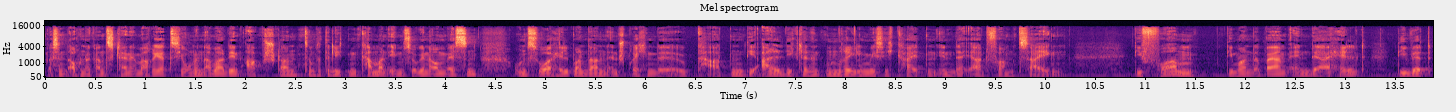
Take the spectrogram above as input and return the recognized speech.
Das sind auch nur ganz kleine Variationen, aber den Abstand zum Satelliten kann man ebenso genau messen und so erhält man dann entsprechende Karten, die all die kleinen Unregelmäßigkeiten in der Erdform zeigen. Die Form, die man dabei am Ende erhält, die wird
